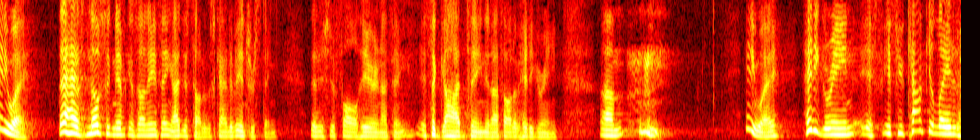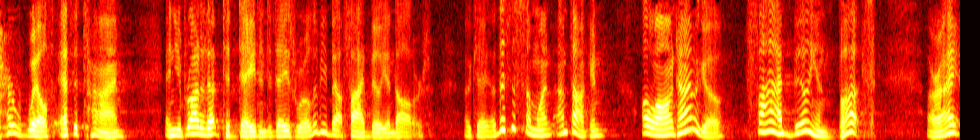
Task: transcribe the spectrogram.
Anyway, that has no significance on anything. I just thought it was kind of interesting that it should fall here, and I think it's a God thing that I thought of Hetty Green. Um, anyway, Hetty Green, if, if you calculated her wealth at the time and you brought it up to date in today's world, it'd be about $5 billion. Okay, now, this is someone, I'm talking a long time ago, 5 billion bucks. All right?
